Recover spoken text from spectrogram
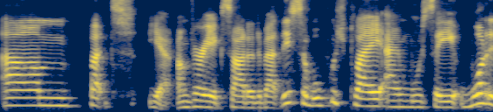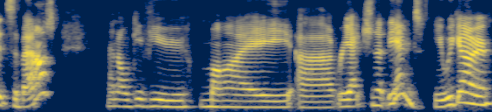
Um, but yeah, I'm very excited about this. So we'll push play and we'll see what it's about and I'll give you my uh, reaction at the end. Here we go.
